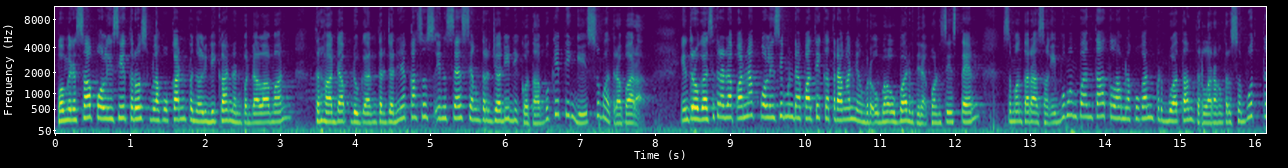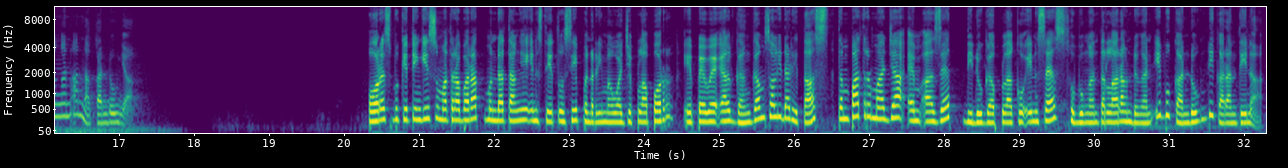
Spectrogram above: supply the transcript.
Pemirsa polisi terus melakukan penyelidikan dan pendalaman terhadap dugaan terjadinya kasus inses yang terjadi di kota Bukit Tinggi, Sumatera Barat. Interogasi terhadap anak polisi mendapati keterangan yang berubah-ubah dan tidak konsisten, sementara sang ibu membantah telah melakukan perbuatan terlarang tersebut dengan anak kandungnya. Polres Bukit Tinggi, Sumatera Barat mendatangi institusi penerima wajib lapor EPWL Ganggam Solidaritas, tempat remaja MAZ diduga pelaku inses hubungan terlarang dengan ibu kandung di karantina.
